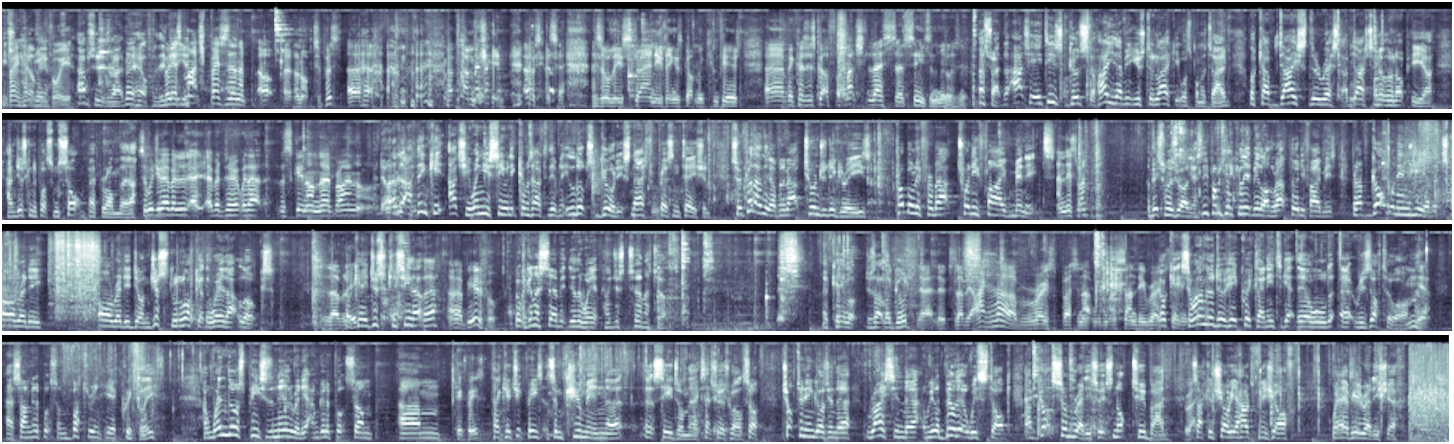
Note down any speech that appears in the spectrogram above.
It's very healthy for you. Absolutely right, very helpful. They But it's you- much better than a, oh, an octopus, uh, a pumpkin. I was gonna say, There's all these strandy things got me confused uh, because it's got much less uh, seeds in the middle, isn't it? That's right. But actually, it is good stuff. I never used to like it once upon a time. Look, I've diced the rest. I've diced another one up here. I'm just going to put some salt and pepper on there. So would you ever uh, ever do it without the skin on there, Brian? I I think it actually, when you see when it comes out of the oven, it looks good. It's nice for presentation. So we put that in the oven about 200 degrees, probably for about 25 minutes. And this one? And this one as well, yes. It'll probably take a little bit longer, about 35 minutes. But I've got one in here that's already already done. Just look at the way that looks. Lovely. Okay, just can you see that there? Ah, beautiful. But we're going to serve it the other way. up. I'll just turn it up. Okay, look, does that look good? That looks lovely. I love roast butternut with my Sunday roast. Okay, so what I'm going to do here quickly, I need to get the old uh, risotto on. Yeah. Uh, so I'm going to put some butter in here quickly. And when those pieces are nearly ready, I'm going to put some, um, Chickpeas? thank you, chickpeas and some cumin uh, uh, seeds on there, etc. as well. So chopped onion goes in there, rice in there. I'm going to build it up with stock. I've got some ready, so it's not too bad. Right. So I can show you how to finish it off whenever Excellent. you're ready, chef.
